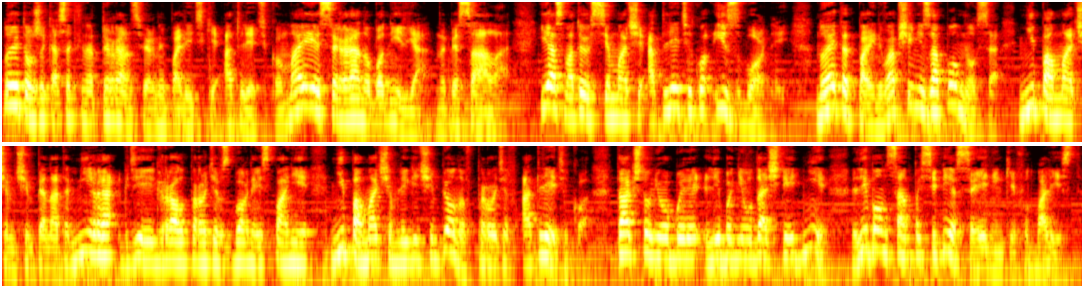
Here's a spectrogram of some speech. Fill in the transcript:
Но это уже касательно трансферной политики Атлетико. Мария Серрано Бонилья написала, «Я смотрю все матчи Атлетико и сборной, но этот парень вообще не запомнился ни по матчам чемпионата мира, где играл против сборной Испании, ни по матчам Лиги чемпионов против Атлетико. Так что у него были либо неудачные дни, либо он сам по себе средненький футболист».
